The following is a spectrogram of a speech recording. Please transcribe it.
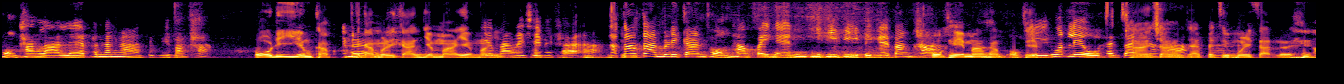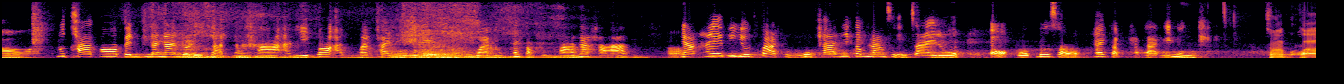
ของทางร้านและพนักงานเป็นไงบ้างคะโอ้ดีเยี่ยมครับอ่าการบริการเยี่ยมมากเยี่ยมมาก เยอะมากเลยใช่ไหมคะอะแล้วก็การบริการของทางไฟแนนซ์ PPB เป็นไงบ้างคะโอเคมากครับ โอเค รวดเร็วทันใจใช่นะคะใช่ใช่ไปถึงบริษัทเลย อ๋อลูกค้าก็เป็นพนักงานบริษัทนะคะ อันนี้ก็อนุมัติภายในหนึ่งวันให้กับลูกค้านะคะ ครับ อยากให้พี่ยุทธฝากถึงลูกค้าที่กำลังสนใจรถออกรถมือสองให้กับทางร้านนิดนึงค่ะ ครับเอ่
